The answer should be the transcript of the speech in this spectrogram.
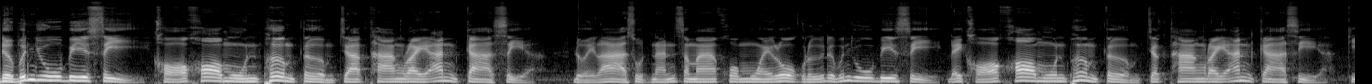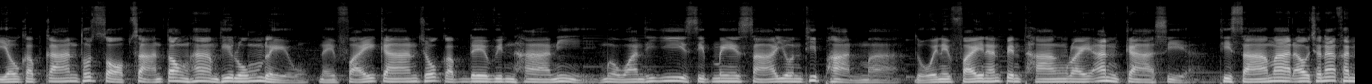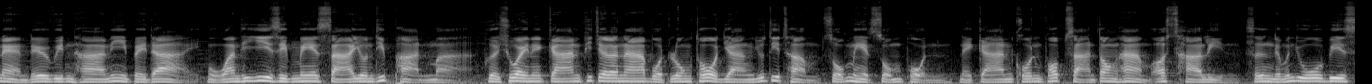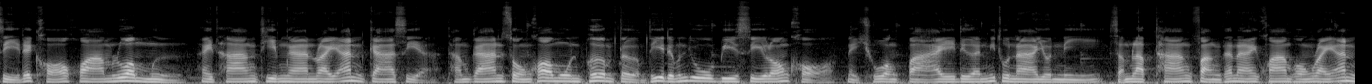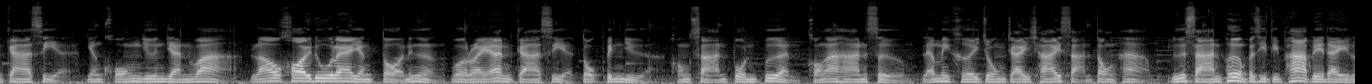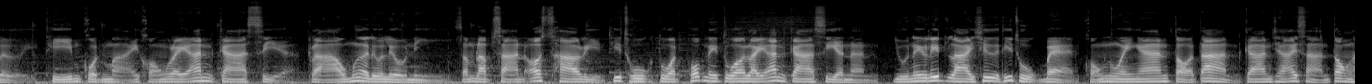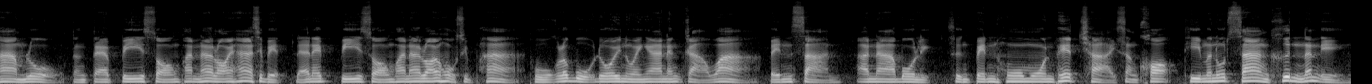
WBC ขอข้อมูลเพิ่มเติมจากทางไรอันกาเซีย โดยล่าสุดนั้นสมาคมมวยโลกหรือ WBC ได้ขอข้อมูลเพิ่มเติมจากทางไรอันกาเซีย เกี่ยวกับการทดสอบสารต้องห้ามที่ล้มเหลว ในไฟการชกกับเดวินฮานี่ เมื่อวันที่ 20 เมษายนที่ผ่านมา โดยในไฟนั้นเป็นทางไรอันกาเซีย ที่สามารถเอาชนะคะแนนเดวินฮานี่ไปได้เมื่อวันที่ 20 เมษายนที่ผ่านมา เพื่อช่วยในการพิจารณาบทลงโทษอย่างยุติธรรม สมเหตุสมผล ในการค้นพบสารต้องห้ามออสทาลิน ซึ่ง WBC ได้ขอความร่วมมือ ให้ทางทีมงานไรอันกาเซียทำการส่งข้อมูลเพิ่มเติมที่ WBC ร้องขอในช่วงปลายเดือนมิถุนายนนี้สำหรับทางฝั่งทนายความของไรอันกาเซียยังคงยืนยันว่า เราคอยดูแลอย่างต่อเนื่องว่าไรอันกาเซียตกเป็นเหยื่อของสารปนเปื้อนของอาหารเสริม และไม่เคยจงใจใช้สารต้องห้าม หรือสารเพิ่มประสิทธิภาพใดๆเลย ทีมกฎหมายของไรอันกาเซีย กล่าวเมื่อเร็วๆนี้สำหรับสารออสทาลีนที่ถูกตรวจพบในตัวไรอันกาเซียนั้น อยู่ในลิสต์รายชื่อที่ถูกแบนของหน่วยงานต่อต้านการใช้สารต้องห้ามโลก ตั้งแต่ปี 2551 และในปี 2565 ถูกระบุโดยหน่วยงานดังกล่าวว่า เป็นสารอนาโบลิก ซึ่งเป็นโฮอร์โมนเพศชายสังเคราะห์ที่มนุษย์สร้างขึ้นนั่นเอง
